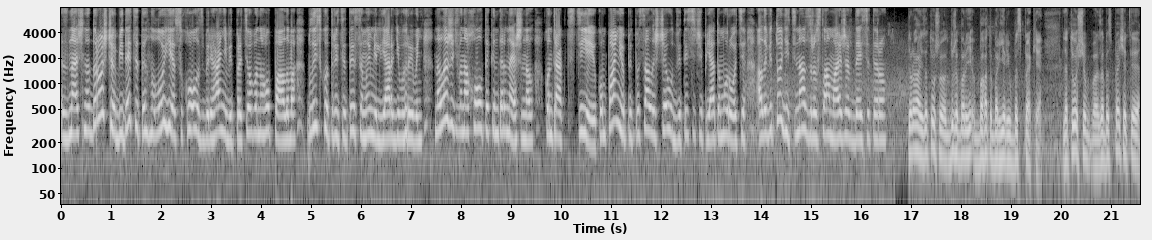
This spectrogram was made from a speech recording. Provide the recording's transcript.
Значно дорожче обійдеться технологія сухого зберігання відпрацьованого палива – близько 37 мільярдів гривень. Належить вона Холтек Інтернешнл. Контракт з цією компанією підписали ще у 2005 році, але відтоді ціна зросла майже в десятеро. Дорога за те, що дуже багато бар'єрів безпеки для того, щоб е, забезпечити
